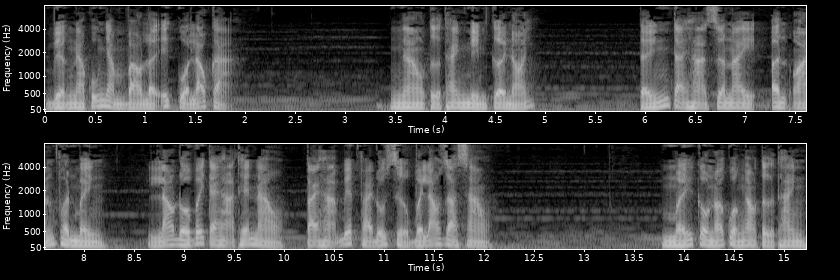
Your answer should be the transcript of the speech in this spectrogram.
việc nào cũng nhằm vào lợi ích của lão cả. Ngao Tử Thanh mỉm cười nói. Tính tại hạ xưa nay ân oán phân mình, lão đối với tại hạ thế nào, tại hạ biết phải đối xử với lão ra sao. Mấy câu nói của Ngao Tử Thanh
